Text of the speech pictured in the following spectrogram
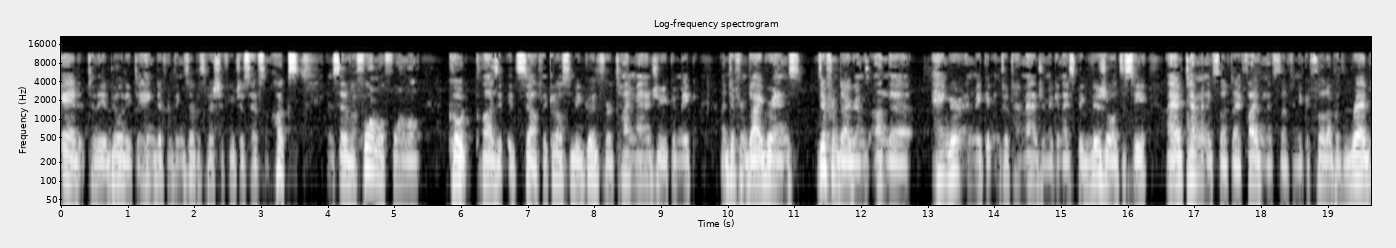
add to the ability to hang different things up, especially if you just have some hooks instead of a formal, formal coat closet itself. It could also be good for a time manager. You can make different diagrams, different diagrams on the hanger and make it into a time manager, make a nice big visual to see I have 10 minutes left, I have 5 minutes left, and you could fill it up with red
